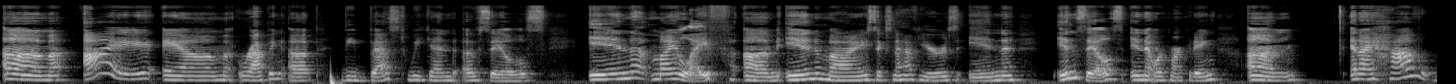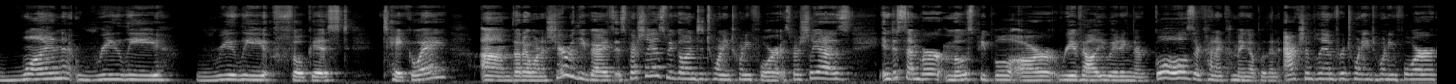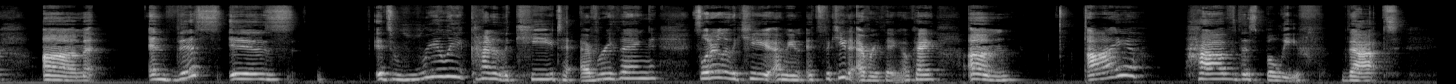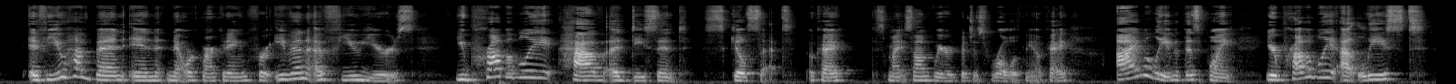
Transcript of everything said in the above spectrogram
um, I am wrapping up the best weekend of sales in my life, um, in my six and a half years in in sales, in network marketing. Um, and I have one really, really focused takeaway um, that I want to share with you guys, especially as we go into 2024, especially as in December, most people are reevaluating their goals. They're kind of coming up with an action plan for 2024. Um, and this is it's really kind of the key to everything. It's literally the key. I mean, it's the key to everything, okay? Um I have this belief that if you have been in network marketing for even a few years, you probably have a decent skill set, okay? This might sound weird, but just roll with me, okay? I believe at this point, you're probably at least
